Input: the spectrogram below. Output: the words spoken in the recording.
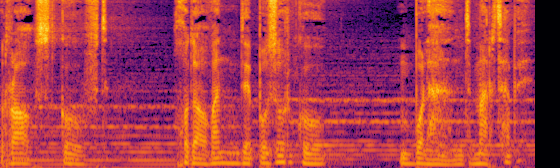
راست گفت خداوند بزرگ و بلند مرتبه.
